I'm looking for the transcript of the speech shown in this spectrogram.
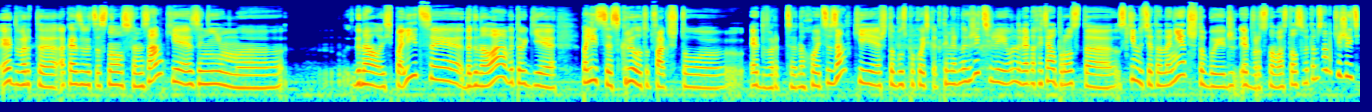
Эдвард э, оказывается снова в своем замке, за ним э, гналась полиция, догнала, в итоге Полиция скрыла тот факт, что Эдвард находится в замке, чтобы успокоить как-то мирных жителей. Он, наверное, хотел просто скинуть это на нет, чтобы Эдвард снова остался в этом замке жить,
